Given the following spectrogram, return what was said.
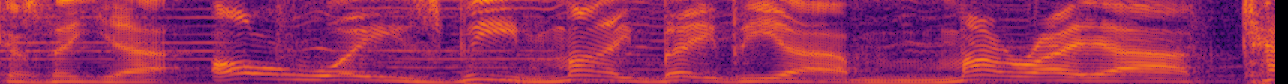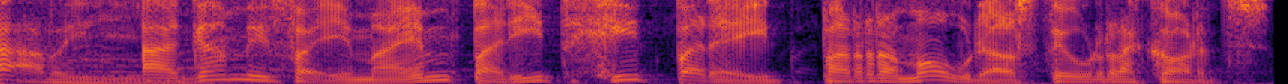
que es deia Always Be My Baby a Mariah Carey. A GAM FM hem parit Hit Parade per remoure els teus records.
